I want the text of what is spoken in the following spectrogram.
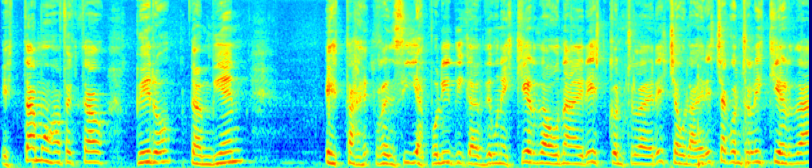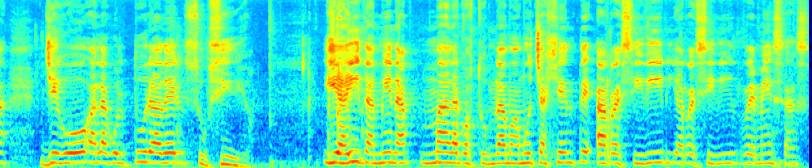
estamos afectados, pero también estas rencillas políticas de una izquierda o una derecha contra la derecha o la derecha contra la izquierda llegó a la cultura del subsidio. Y ahí también mal acostumbramos a mucha gente a recibir y a recibir remesas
